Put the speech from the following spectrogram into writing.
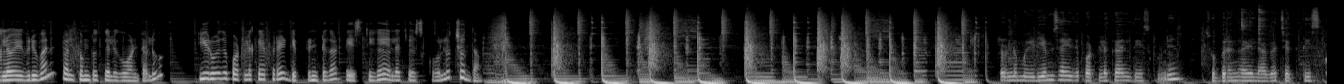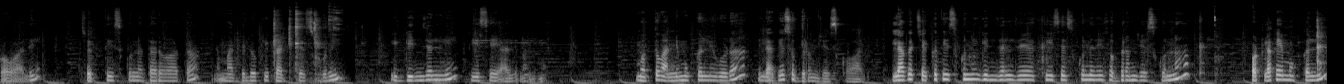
Hello everyone welcome to Telugu వంటలు. ఈ రోజు పొట్లకాయ ఫ్రై డిఫరెంట్గా టేస్టీగా ఎలా చేసుకోవాలో చూద్దాం. రెండు మీడియం సైజు పొట్లకాయలు తీసుకుని శుభ్రంగా ఇలాగా చెక్ తీసుకోవాలి. చెక్ తీసుకున్న తర్వాత మధ్యలోకి కట్ చేసుకుని ఈ గింజల్ని తీసేయాలి మనము. మొత్తం అన్ని ముక్కల్ని కూడా ఇలాగే శుభ్రం చేసుకోవాలి. ఇలాగ చెక్క తీసుకుని గింజలు తీసేసుకున్నది శుభ్రం చేసుకున్న పొట్లకాయ ముక్కల్ని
